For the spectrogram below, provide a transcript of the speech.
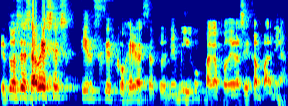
Entonces, a veces tienes que escoger hasta tu enemigo para poder hacer campaña.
